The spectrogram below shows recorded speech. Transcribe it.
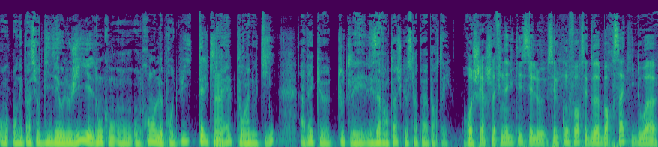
on n'est pas sur d'idéologie et donc on, on, prend le produit tel qu'il mmh. est pour un outil, avec toutes les, les avantages que cela peut apporter recherche. La finalité, c'est le, c'est le confort. C'est d'abord ça qui doit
